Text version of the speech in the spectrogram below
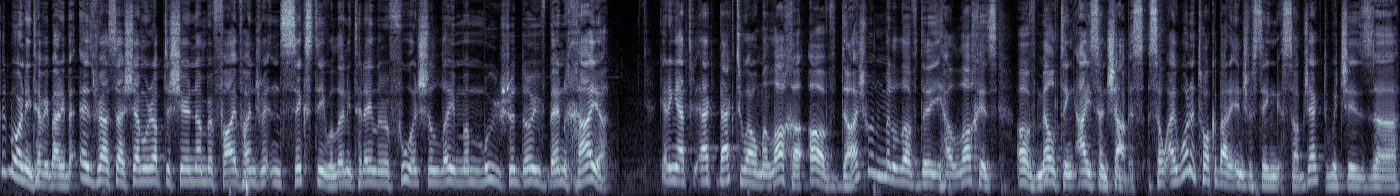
Good morning to everybody. But Ezra Hashem, we're up to shiur number 560. We're learning today L'Refuah Shalema Moshe Dov Ben Chaya. Getting at, back to our malacha of dash, we're in the middle of the halachas of melting ice on Shabbos. So I want to talk about an interesting subject, which is uh,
